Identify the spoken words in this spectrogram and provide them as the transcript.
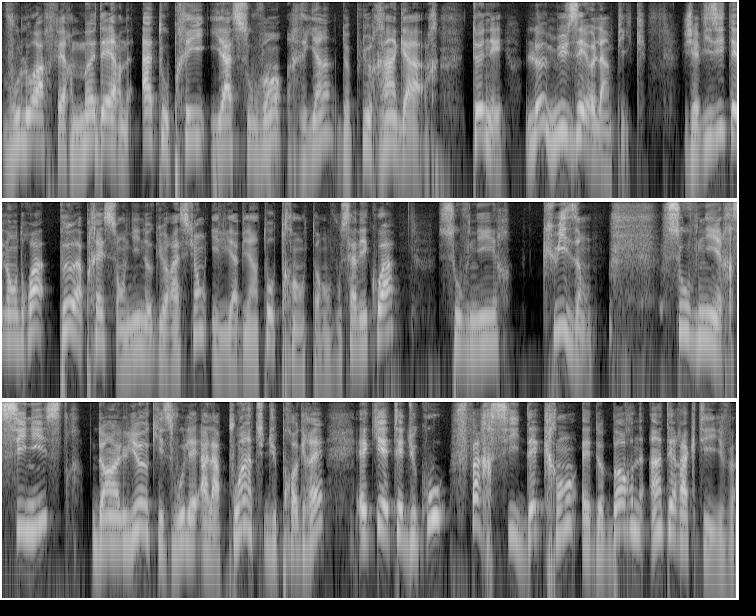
Vouloir faire moderne à tout prix, il y a souvent rien de plus ringard. Tenez, le musée olympique. J'ai visité l'endroit peu après son inauguration, il y a bientôt 30 ans. Vous savez quoi? Souvenir cuisant. Souvenir sinistre d'un lieu qui se voulait à la pointe du progrès et qui était du coup farci d'écrans et de bornes interactives,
